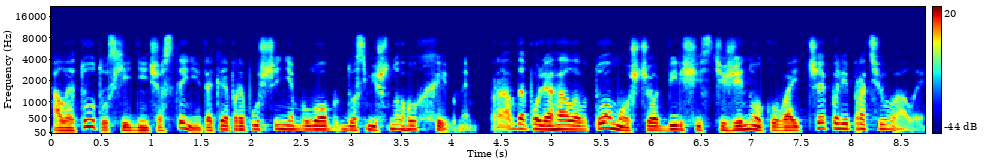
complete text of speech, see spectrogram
Але тут, у східній частині, таке припущення було б до смішного хибним. Правда полягала в тому, що більшість жінок у Вайтчепелі працювали.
